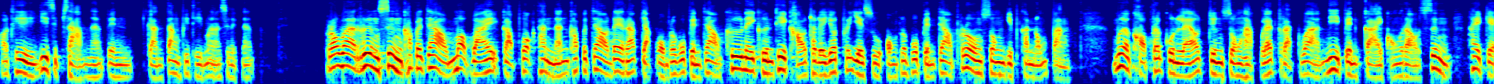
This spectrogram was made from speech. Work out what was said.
ข้อที่ 23นะเป็นการตั้งพิธีมาสนิทนะ เพราะว่าเรื่องซึ่งข้าพเจ้ามอบไว้กับพวกท่านนั้นข้าพเจ้าได้รับจากองค์พระผู้เป็นเจ้า คือในคืนที่เขาทรยศพระเยซูองค์พระผู้เป็นเจ้า พระองค์ทรงหยิบขนมปัง เมื่อขอบพระคุณแล้วจึงทรงหักและตรัสว่านี่เป็นกายของเรา ซึ่งให้แก่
